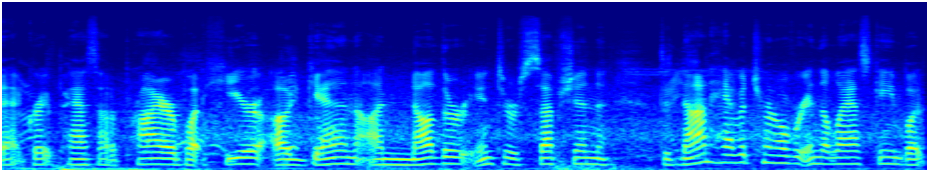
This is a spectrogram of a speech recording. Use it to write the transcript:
that great pass out of Pryor, but here again, another interception. Did not have a turnover in the last game, but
